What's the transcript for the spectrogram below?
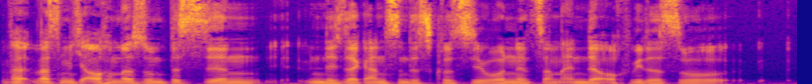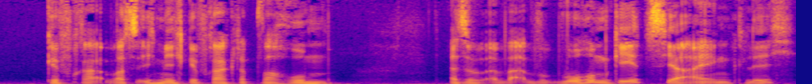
was mich auch immer so ein bisschen in dieser ganzen Diskussion jetzt am Ende auch wieder so gefragt, was ich mich gefragt habe, warum? Also worum geht's hier eigentlich?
